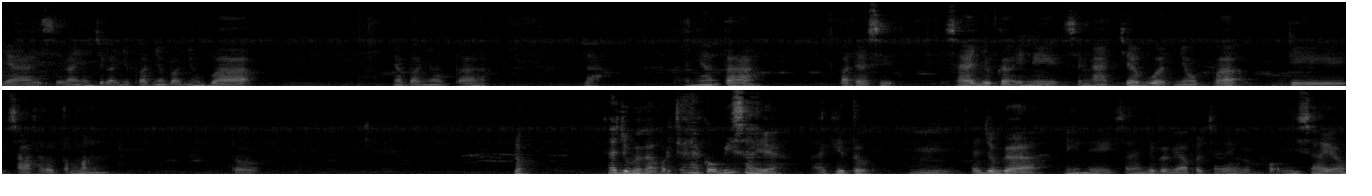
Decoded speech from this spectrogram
ya istilahnya juga nyoba nyoba nyoba nyoba nyoba lah ternyata pada si saya juga ini sengaja buat nyoba di salah satu temen. Tuh. Loh saya juga nggak percaya kok bisa ya? Kayak gitu. Hmm. saya juga ini saya juga nggak percaya loh kok bisa ya?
